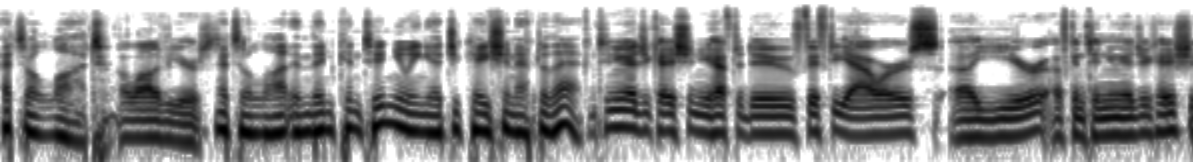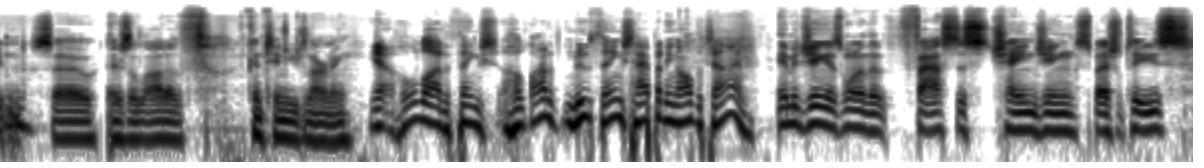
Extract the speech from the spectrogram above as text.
That's a lot. A lot of years. That's a lot. And then continuing education after that. Continuing education, you have to do 50 hours a year of continuing education. So there's a lot of continued learning. Yeah, a whole lot of things, a lot of new things happening all the time. Imaging is one of the fastest changing specialties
